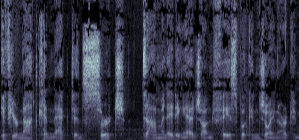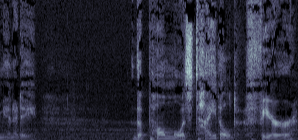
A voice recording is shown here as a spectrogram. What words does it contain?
If you're not connected, search Dominating Edge on Facebook and join our community. The poem was titled Fear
